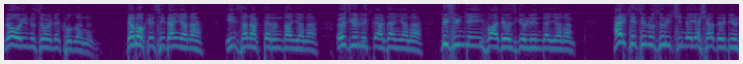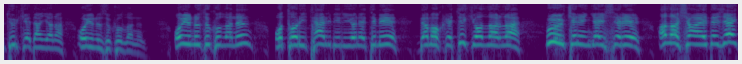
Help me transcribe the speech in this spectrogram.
ve oyunuzu öyle kullanın. Demokrasiden yana, insan haklarından yana, özgürlüklerden yana, düşünce ifade özgürlüğünden yana, herkesin huzur içinde yaşadığı bir Türkiye'den yana oyunuzu kullanın. Oyunuzu kullanın, otoriter bir yönetimi demokratik yollarla bu ülkenin gençleri alaşağı edecek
